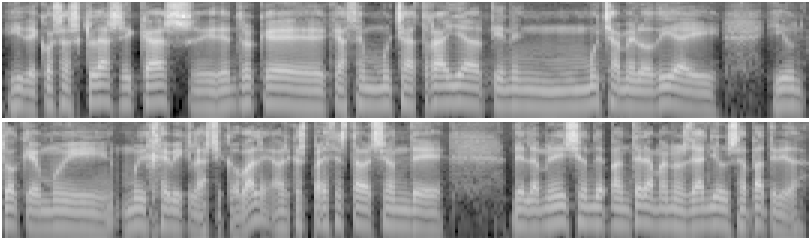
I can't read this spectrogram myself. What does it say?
y de cosas clásicas. Y dentro que, que hacen mucha tralla, tienen mucha melodía y, y un toque muy, muy heavy clásico, ¿vale? A ver qué os parece esta versión de, de Domination de Pantera a manos de Angelus Apátrida.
